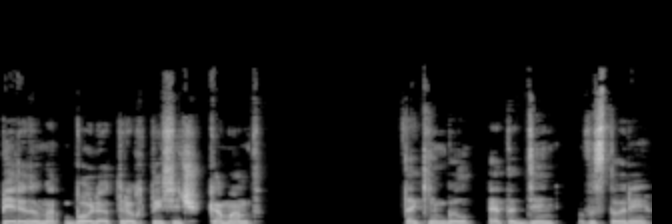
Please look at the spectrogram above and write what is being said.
передано более 3000 команд. Таким был этот день в истории.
